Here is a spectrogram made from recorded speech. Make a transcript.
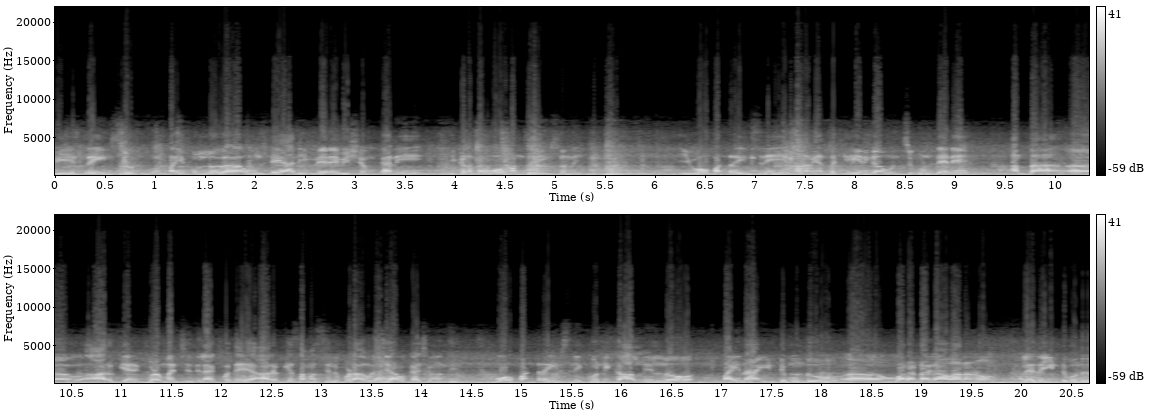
ఇవి డ్రైన్స్ పైపుల్లో ఉంటే అది వేరే విషయం. కానీ ఇక్కడంతా ఓపెన్ డ్రైన్స్ ఉన్నాయి. ఈ ఓపెన్ డ్రైన్స్ని మనం ఎంత క్లీన్గా ఉంచుకుంటేనే అంత ఆరోగ్యానికి కూడా మంచిది. లేకపోతే ఆరోగ్య సమస్యలు కూడా వచ్చే అవకాశం ఉంది. ఓపెన్ డ్రైన్స్ని కొన్ని కాలనీల్లో పైన ఇంటి ముందు వరండా కావాలనో లేదా ఇంటి ముందు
